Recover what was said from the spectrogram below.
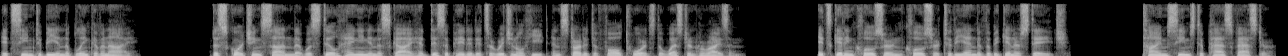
it seemed to be in the blink of an eye. The scorching sun that was still hanging in the sky had dissipated its original heat and started to fall towards the western horizon. It's getting closer and closer to the end of the beginner stage. Time seems to pass faster.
